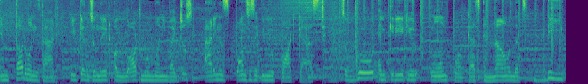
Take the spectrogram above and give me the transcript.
And third one is that you can generate a lot more money by just adding a sponsorship in your podcast. So go and create your own podcast. And now let's deep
